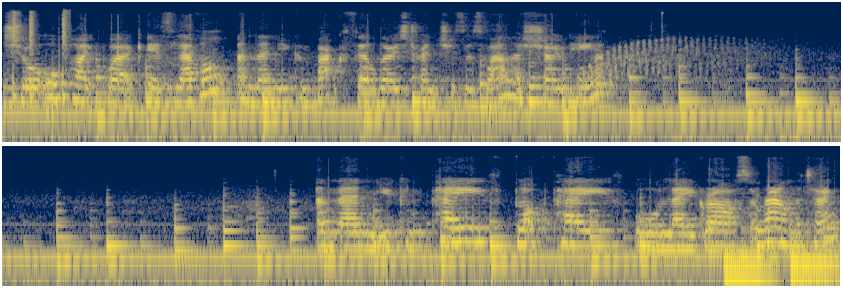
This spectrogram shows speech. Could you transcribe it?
Ensure all pipe work is level and then you can backfill those trenches as well as shown here. And then you can pave, block pave or lay grass around the tank.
